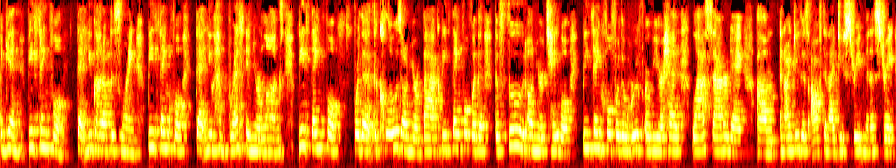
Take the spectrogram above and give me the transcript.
Again, be thankful that you got up this morning. Be thankful that you have breath in your lungs. Be thankful for the, the clothes on your back. Be thankful for the, the food on your table. Be thankful for the roof over your head. Last Saturday, um, and I do this often, I do street ministry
